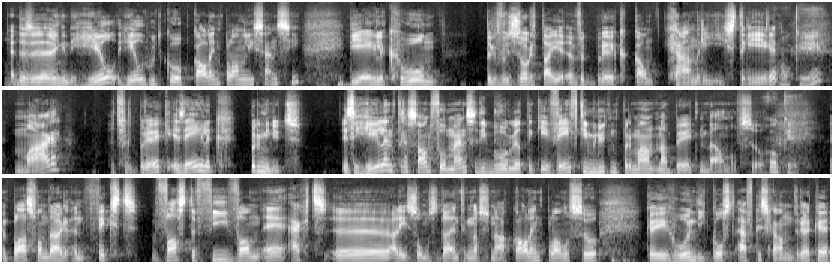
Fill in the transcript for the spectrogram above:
Dus dat is eigenlijk een heel, heel goedkoop callingplan-licentie, die eigenlijk gewoon ervoor zorgt dat je een verbruik kan gaan registreren. Oké. Maar het verbruik is eigenlijk per minuut. is heel interessant voor mensen die bijvoorbeeld een keer 15 minuten per maand naar buiten bellen of zo. Oké. In plaats van daar een fixed, vaste fee van hè, echt, eh allee, soms dat internationaal callingplan of zo, kun je gewoon die kost even gaan drukken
